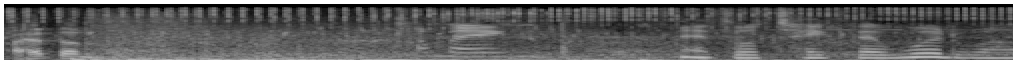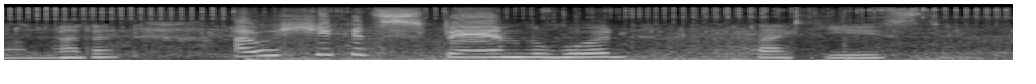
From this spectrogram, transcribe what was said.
I hit them. Coming. May as well take their wood while I'm at it. I wish you could spam the wood like you used to.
